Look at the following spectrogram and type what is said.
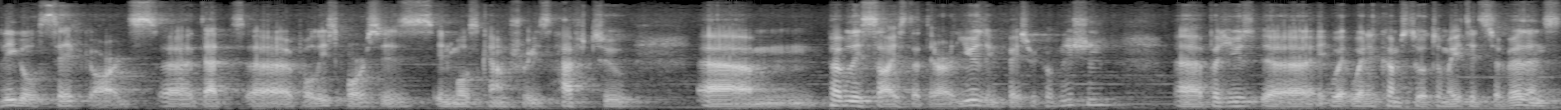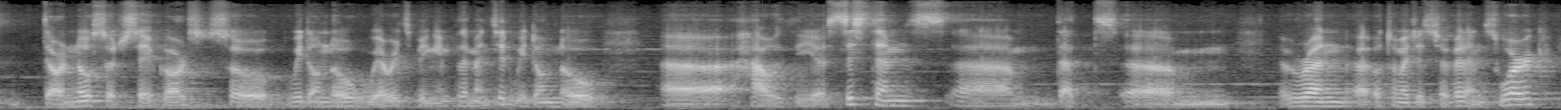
legal safeguards that police forces in most countries have to um, publicize that they are using face recognition. Uh, but use, uh, when it comes to automated surveillance, there are no such safeguards. So we don't know where it's being implemented. We don't know uh, how the uh, systems um, that um, run uh, automated surveillance work.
